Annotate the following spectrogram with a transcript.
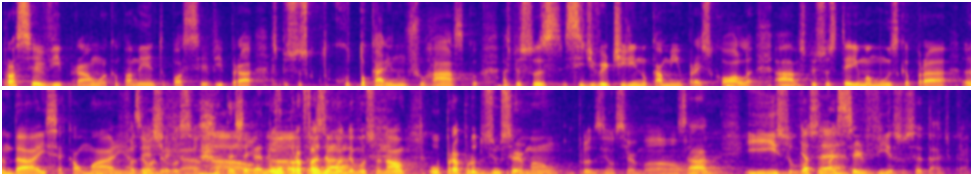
possa servir para um acampamento, possa servir para as pessoas to- tocarem num churrasco, as pessoas se divertirem no caminho para a escola, as pessoas terem uma música para andar e se acalmarem. Fazer até uma chegar. devocional. Até chegar Ou para fazer uma atrasar. devocional, ou para produzir um sermão, Produzir um sermão. sabe? E isso E você até- vai servir a sociedade, cara.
